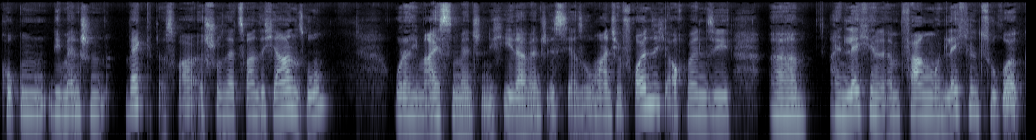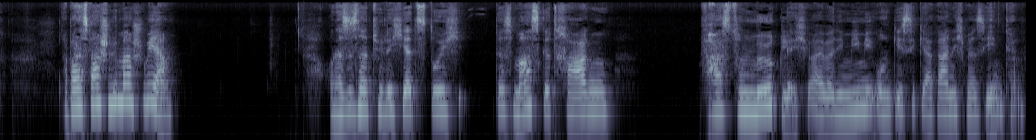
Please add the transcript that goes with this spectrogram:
gucken die Menschen weg. Das war ist schon seit 20 Jahren so. Oder die meisten Menschen, nicht jeder Mensch ist ja so. Manche freuen sich auch, wenn sie äh, ein Lächeln empfangen und lächeln zurück. Aber das war schon immer schwer. Und das ist natürlich jetzt durch das Maske tragen fast unmöglich, weil wir die Mimik und Gestik ja gar nicht mehr sehen können.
